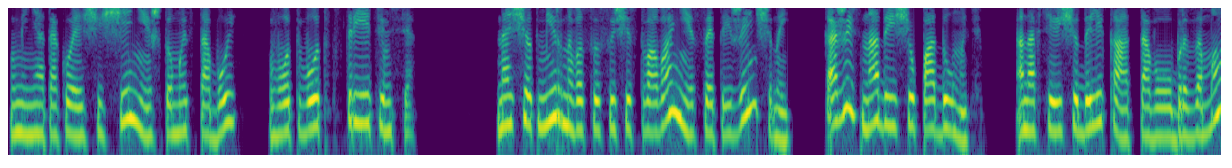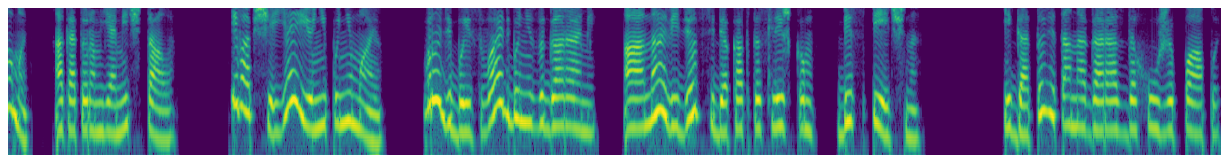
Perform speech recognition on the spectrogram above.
У меня такое ощущение, что мы с тобой вот-вот встретимся. Насчет мирного сосуществования с этой женщиной Кажись, надо еще подумать. Она все еще далека от того образа мамы, о котором я мечтала. И вообще, я ее не понимаю. Вроде бы и свадьба не за горами, а она ведет себя как-то слишком беспечно. И готовит она гораздо хуже папы,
